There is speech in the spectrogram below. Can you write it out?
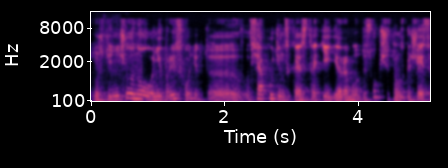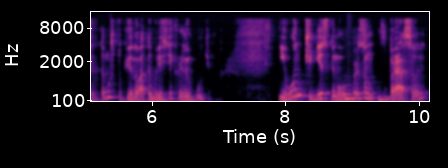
Слушайте, ничего нового не происходит. Э, вся путинская стратегия работы с обществом заключается к тому, чтобы виноваты были все, кроме Путина. И он чудесным образом вбрасывает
